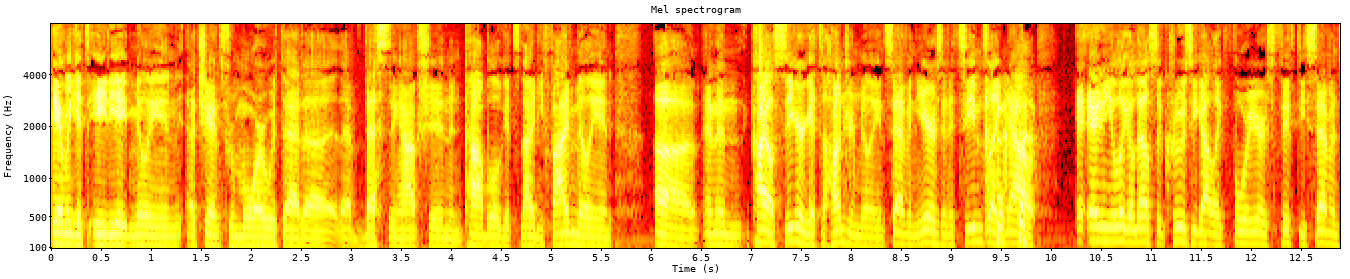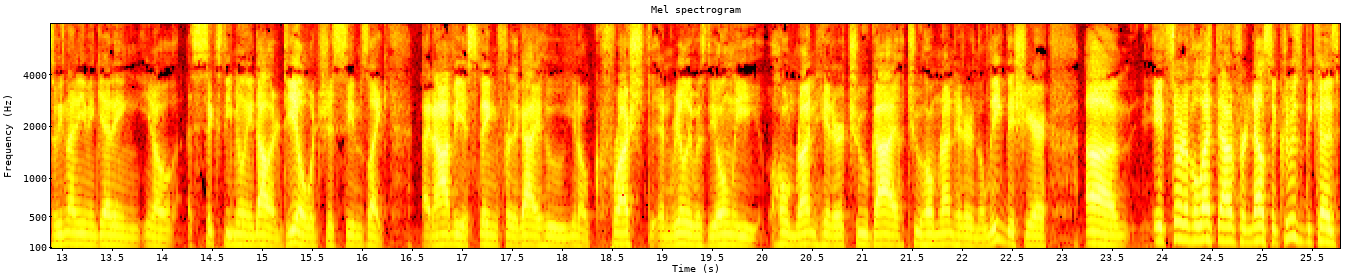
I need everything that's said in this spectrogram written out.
Hanley gets 88 million, a chance for more with that uh, that vesting option, and Pablo gets 95 million. Uh, and then Kyle Seager gets 100 million, seven years, and it seems like now and you look at Nelson Cruz, he got like four years, fifty-seven, so he's not even getting you know a sixty million dollar deal, which just seems like an obvious thing for the guy who you know crushed and really was the only home run hitter, true guy, true home run hitter in the league this year. Um, it's sort of a letdown for Nelson Cruz because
